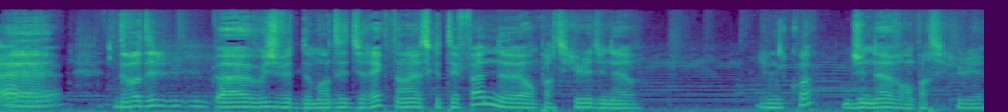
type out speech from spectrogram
Euh, Demandez, bah oui, je vais te demander direct. Hein, Est-ce que t'es fan euh, en particulier d'une œuvre, D'une quoi? D'une œuvre en particulier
